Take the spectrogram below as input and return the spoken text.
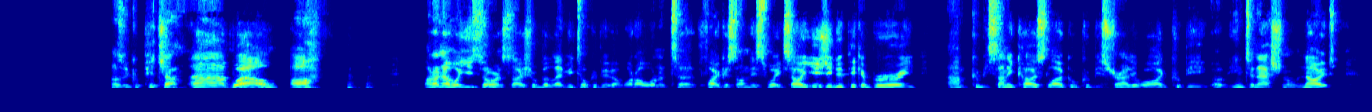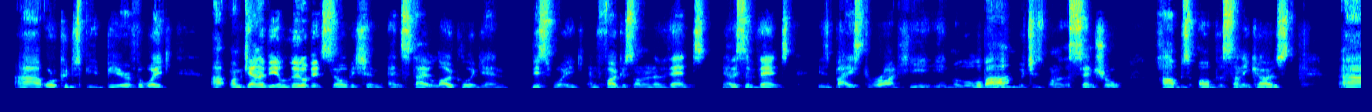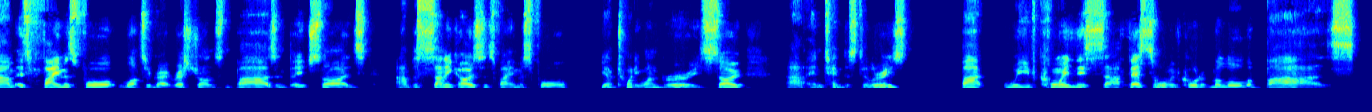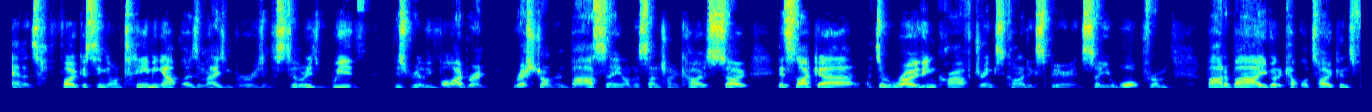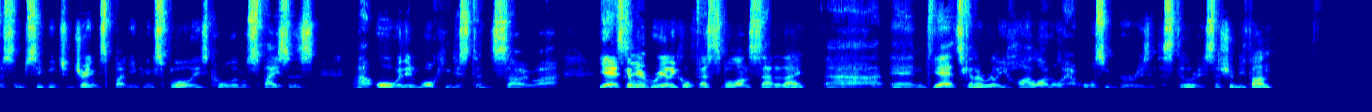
That was a good picture. Uh, well, oh, I don't know what you saw on social, but let me talk a bit about what I wanted to focus on this week. So I usually do pick a brewery. Um, could be Sunny Coast local, could be Australia wide, could be of international note, uh, or it could just be a beer of the week. Uh, I'm going to be a little bit selfish and, and stay local again this week and focus on an event. Now, this event is based right here in Mooloolaba, which is one of the central hubs of the Sunny Coast. Um, it's famous for lots of great restaurants and bars and beach sides. Um, the Sunny Coast is famous for you know 21 breweries, so uh, and 10 distilleries. But we've coined this uh, festival. We've called it Malula Bars, and it's focusing on teaming up those amazing breweries and distilleries with this really vibrant restaurant and bar scene on the Sunshine Coast. So it's like a it's a roving craft drinks kind of experience. So you walk from bar to bar, you've got a couple of tokens for some signature drinks, but you can explore these cool little spaces uh, all within walking distance. So uh, yeah, it's going to be a really cool festival on Saturday, uh, and yeah, it's going to really highlight all our awesome breweries and distilleries. So it should be fun.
